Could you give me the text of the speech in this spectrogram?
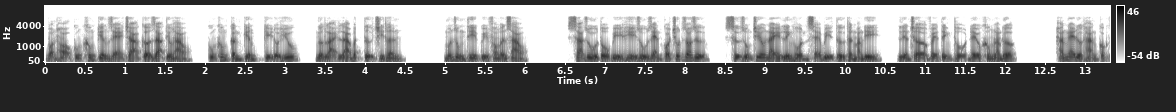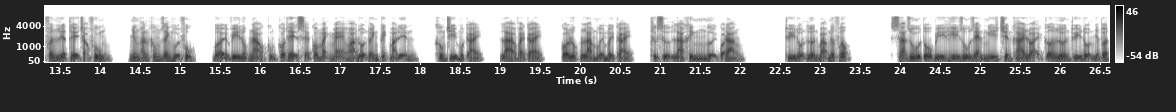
bọn họ cũng không kiêng rẻ trả cờ dạ tiêu hao, cũng không cần kiêng kỵ đội hữu ngược lại là bất tử c h i thân. Muốn dùng thi quỷ phong ấn sao? Xa dù tổ bị hì dù rèn có chút do dự, sử dụng chiêu này linh hồn sẽ bị tử thần mang đi, liền trở về tịnh thổ đều không làm được. Hắn nghe được hàn cốc phân liệt thể trào phúng, nhưng hắn không giành hồi phục, bởi vì lúc nào cũng có thể sẽ có mạnh mẽ hỏa độn đánh kích mà đến, không chỉ một cái, là vài cái, có lúc là mười mấy cái, thực sự là khinh người quá đáng. Thủy độn lớn bạo nước phốc xa dù tổ bị hì dù rèn nghĩ triển khai loại cỡ lớn thủy độn nhân thuật,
